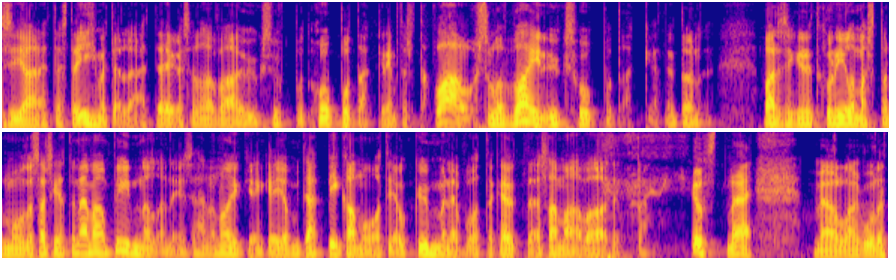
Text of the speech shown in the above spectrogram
sijaan, että sitä ihmetellään, että eikä se ole vain yksi hupputakki, niin pitäisi että vau, sulla on vain yksi hupputakki. Että nyt on, varsinkin nyt kun ilmastonmuutosasiat, että nämä on pinnalla, niin sehän on oikein, ei ole mitään pikamuotia, kun kymmenen vuotta käyttää samaa vaatetta. Just näin. Me ollaan kuulleet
